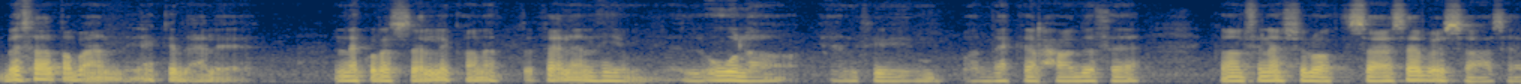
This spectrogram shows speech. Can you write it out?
بس هذا طبعا يأكد على أن كرة السلة كانت فعلا هي الأولى. يعني في أتذكر حادثة كان في نفس الوقت الساعة سبع الساعة سبع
